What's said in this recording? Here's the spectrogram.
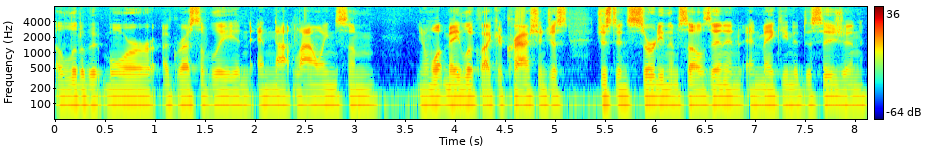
a little bit more aggressively and, and not allowing some, you know, what may look like a crash and just, just inserting themselves in and, and making a decision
